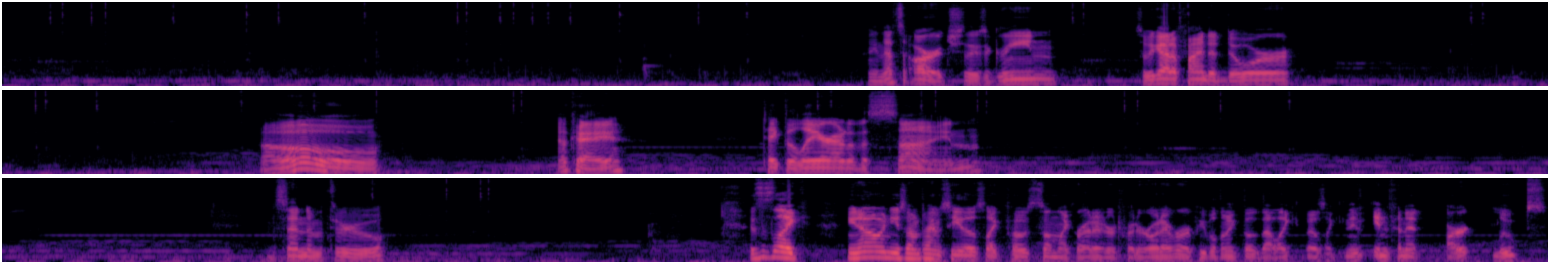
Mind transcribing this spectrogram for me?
I mean, that's an arch. So there's a green. So we gotta find a door. Oh. Okay. Take the layer out of the sign. And send them through. This is like, you know, when you sometimes see those like posts on like Reddit or Twitter or whatever, people that make those that like those like infinite art loops,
